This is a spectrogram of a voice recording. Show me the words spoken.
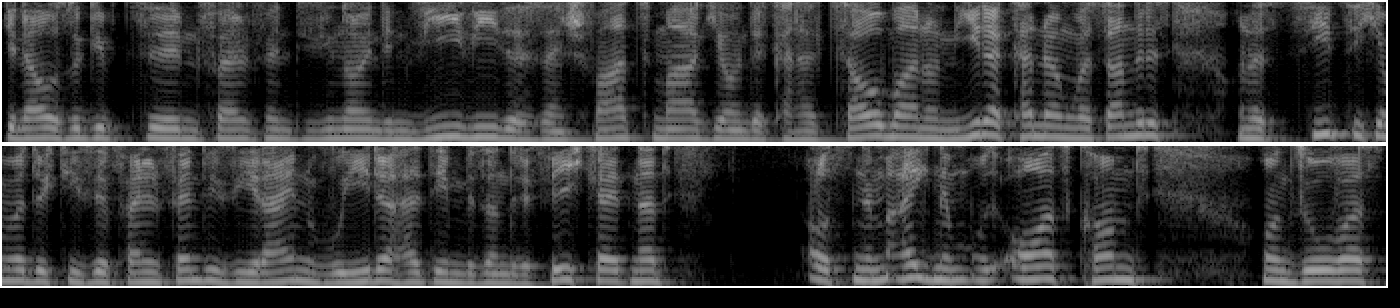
Genauso gibt es in Final Fantasy IX den Vivi, das ist ein Schwarzmagier und der kann halt zaubern und jeder kann irgendwas anderes. Und das zieht sich immer durch diese Final Fantasy rein, wo jeder halt eben besondere Fähigkeiten hat, aus einem eigenen Ort kommt und sowas.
